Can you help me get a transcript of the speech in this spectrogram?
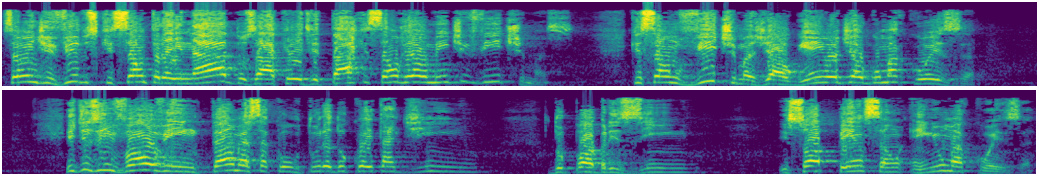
são indivíduos que são treinados a acreditar que são realmente vítimas, que são vítimas de alguém ou de alguma coisa. E desenvolvem então essa cultura do coitadinho, do pobrezinho, e só pensam em uma coisa:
